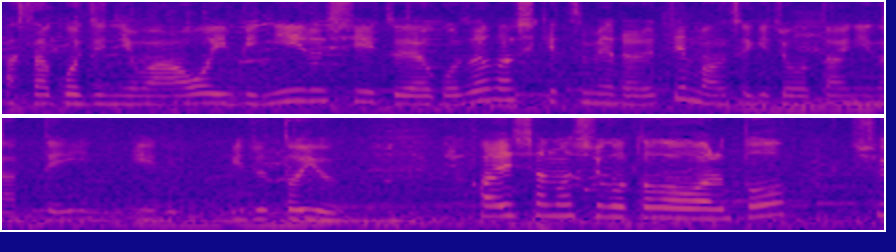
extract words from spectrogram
朝5時には青いビニールシートやゴザが敷き詰められて満席状態になっているいるという。会社の仕事が終わると週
